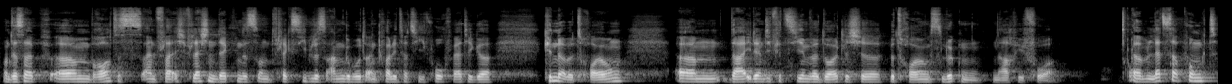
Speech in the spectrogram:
Und deshalb ähm, braucht es ein flächendeckendes und flexibles Angebot an qualitativ hochwertiger Kinderbetreuung. Ähm, da identifizieren wir deutliche Betreuungslücken nach wie vor. Ähm, letzter Punkt.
